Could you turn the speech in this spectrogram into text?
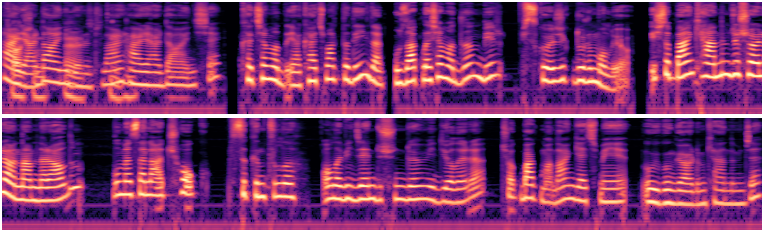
Her Karşına- yerde aynı evet. görüntüler, Hı hı. her yerde aynı şey. Kaçamadı yani kaçmak da değil de uzaklaşamadığın bir psikolojik durum oluyor. İşte ben kendimce şöyle önlemler aldım. Bu mesela çok sıkıntılı olabileceğini düşündüğüm videoları çok bakmadan geçmeyi uygun gördüm kendimce.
